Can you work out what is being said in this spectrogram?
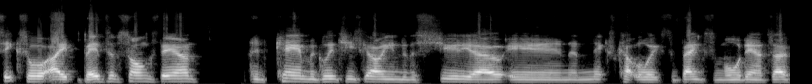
six or eight beds of songs down. And Cam McGlinchey's going into the studio in the next couple of weeks to bang some more down. So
